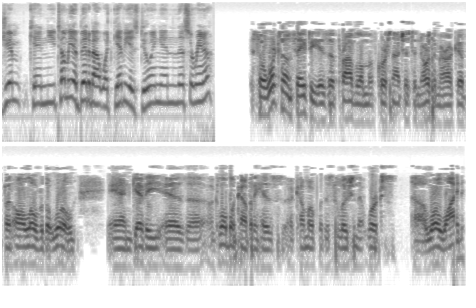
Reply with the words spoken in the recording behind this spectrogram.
Jim, can you tell me a bit about what GEWI is doing in this arena? So work zone safety is a problem, of course, not just in North America, but all over the world. And GEWI, as a, a global company, has uh, come up with a solution that works uh, worldwide.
